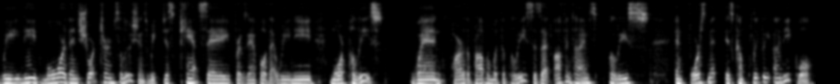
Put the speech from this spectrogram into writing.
We need more than short-term solutions. We just can't say, for example, that we need more police when part of the problem with the police is that oftentimes police enforcement is completely unequal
